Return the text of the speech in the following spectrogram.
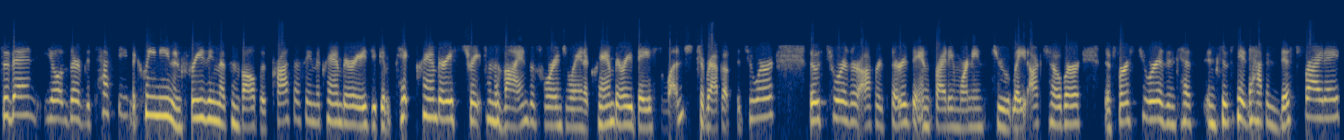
So then you'll observe the testing, the cleaning, and freezing that's involved with processing the cranberries. You can pick cranberries straight from the vine before enjoying a cranberry based lunch to wrap up the tour. Those tours are offered Thursday and Friday mornings through late October. The first tour is anticipated to happen this Friday.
